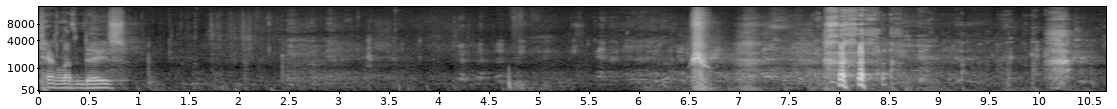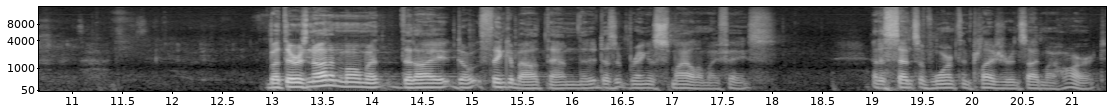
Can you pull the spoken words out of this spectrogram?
10, 11 days. But there is not a moment that I don't think about them that it doesn't bring a smile on my face and a sense of warmth and pleasure inside my heart.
